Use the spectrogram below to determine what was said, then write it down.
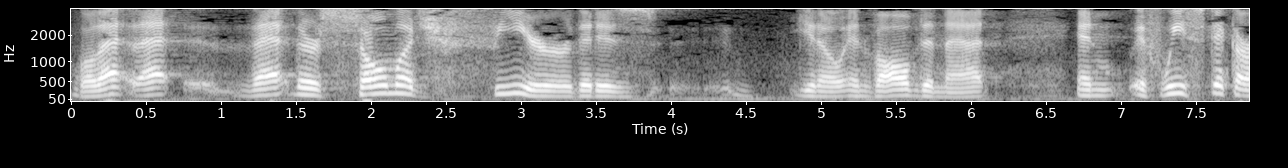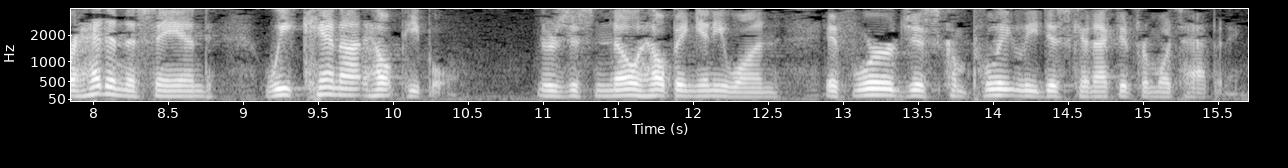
Well, that that that there's so much fear that is you know involved in that. And if we stick our head in the sand, we cannot help people. There's just no helping anyone if we're just completely disconnected from what's happening.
